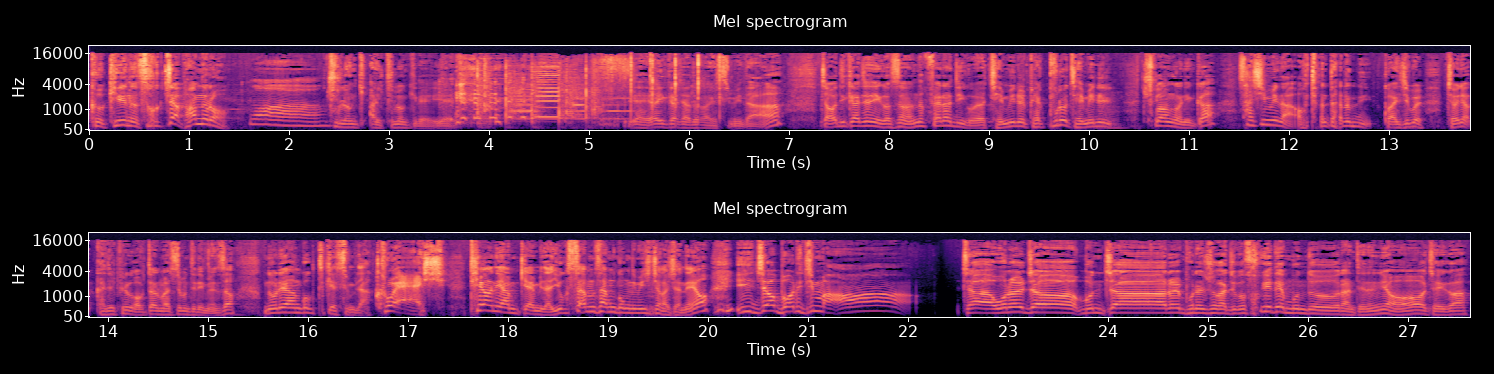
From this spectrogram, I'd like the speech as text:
그 길이는 석자 반으로 와. 줄넘기 아니 줄넘기래 예. 예, 여기까지 하도록 하겠습니다. 자, 어디까지는 이것은 패러디고요. 재미를 100% 재미를 추구한 거니까 사심이나 어떤 다른 관심을 전혀 가질 필요가 없다는 말씀을 드리면서 노래 한 곡 듣겠습니다. 크래쉬! 태연이 함께 합니다. 6330님이 신청하셨네요. 잊어버리지 마! 자, 오늘 저 문자를 보내주셔가지고 소개된 분들한테는요, 저희가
